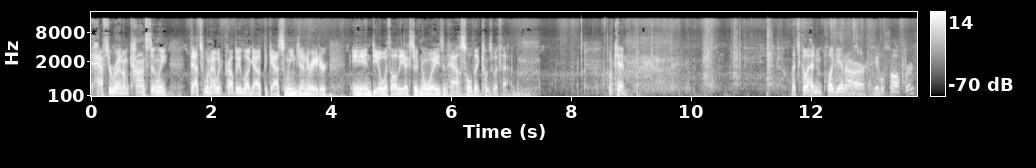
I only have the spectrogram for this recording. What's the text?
have to run them constantly, that's when I would probably lug out the gasoline generator and deal with all the extra noise and hassle that comes with that. Okay, let's go ahead and plug in our table saw first.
